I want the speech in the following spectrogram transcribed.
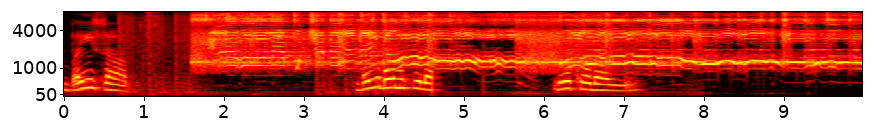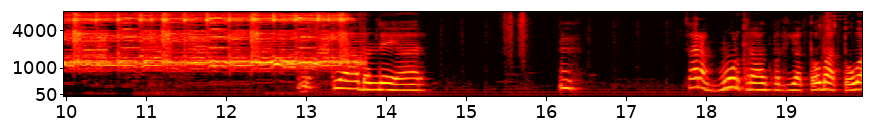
भाई साहब। भाई, ये बहुत मुश्किल है। देखो भाई। क्या बंदे यार। सारा मूड खराब कर दिया। तोबा तोबा।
